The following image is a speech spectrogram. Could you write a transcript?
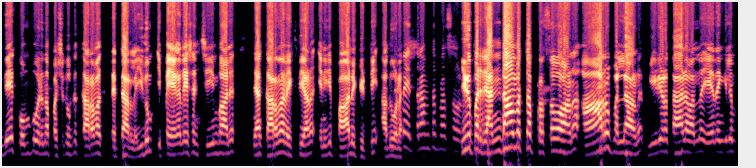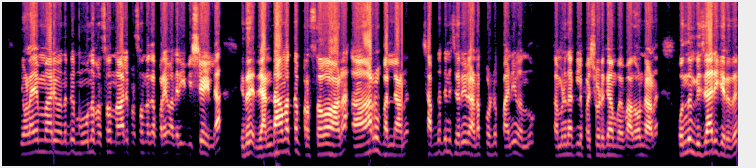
ഇതേ കൊമ്പ് വരുന്ന പശുക്കൾക്ക് കറവ തെറ്റാറില്ല. ഇതും ഇപ്പൊ ഏകദേശം ചീമ്പാൽ ഞാൻ കറന്ന വ്യക്തിയാണ്. എനിക്ക് പാൽ കിട്ടി. അതുകൊണ്ട് ഇതിപ്പോ രണ്ടാമത്തെ പ്രസവമാണ്. ആറ് പല്ലാണ്. വീഡിയോയുടെ താഴെ വന്ന ഏതെങ്കിലും ഞൊളയന്മാര് വന്നിട്ട് മൂന്ന് പ്രസവം നാല് പ്രസവം എന്നൊക്കെ പറയും. അതെനിക്ക് വിഷയമില്ല. ഇത് രണ്ടാമത്തെ പ്രസവമാണ്. ആറ് പല്ലാണ്. ശബ്ദത്തിന് ചെറിയൊരു അടപ്പുണ്ട്. പനി വന്നു. തമിഴ്നാട്ടിൽ പശു എടുക്കാൻ പോയപ്പോ അതുകൊണ്ടാണ്. ഒന്നും വിചാരിക്കരുത്.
